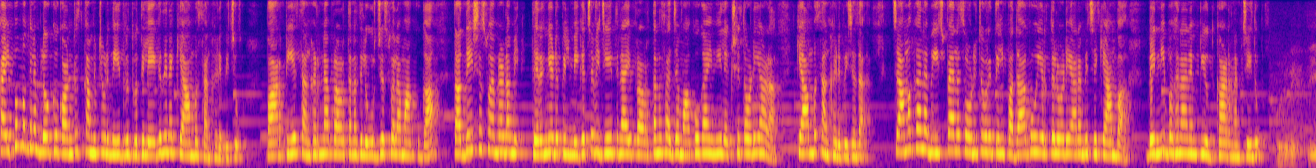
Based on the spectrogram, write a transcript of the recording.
കയ്പമംഗലം ബ്ലോക്ക് കോൺഗ്രസ് കമ്മിറ്റിയുടെ നേതൃത്വത്തിൽ ഏകദിന ക്യാമ്പ് സംഘടിപ്പിച്ചു. പാർട്ടിയെ സംഘടനാ പ്രവർത്തനത്തിൽ ഊർജസ്വലമാക്കുക തദ്ദേശ സ്വയംഭരണ തെരഞ്ഞെടുപ്പിൽ മികച്ച വിജയത്തിനായി പ്രവർത്തന സജ്ജമാക്കുക എന്നീ ലക്ഷ്യത്തോടെയാണ് ക്യാമ്പ് സംഘടിപ്പിച്ചത്. ചാമക്കാല ബീച്ച് പാലസ് ഓഡിറ്റോറിയത്തിൽ പതാക ഉയർത്തലോടെ ആരംഭിച്ച camp Benny Behanan M P ഉദ്ഘാടനം ചെയ്തു. ഒരു വ്യക്തി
